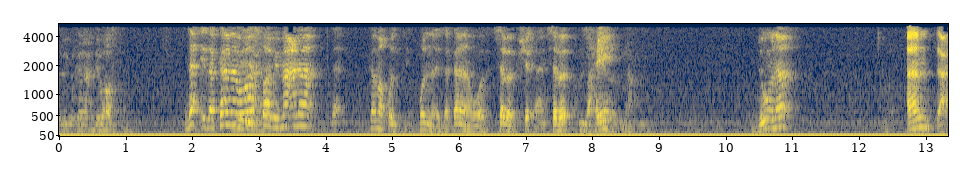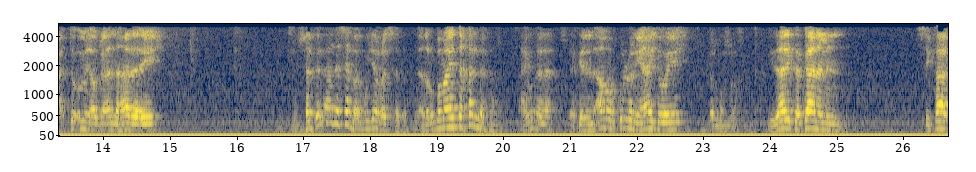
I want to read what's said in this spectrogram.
اللي يقول كان عندي واسطة؟ لا إذا كان ليه واسطة يعني؟ بمعنى لا كما قلت قلنا إذا كان هو سبب شيء يعني سبب صحيح. نعم. دون أن تؤمن أو أن هذا إيش؟ مسبب؟ هذا سبب مجرد سبب. لأن ربما يتخلف. أي ولا لا. لكن الأمر كله نهايته إيش؟ لذلك كان من صفات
